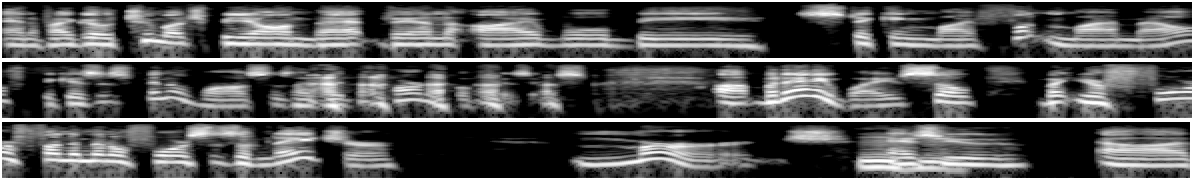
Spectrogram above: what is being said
And if I go too much beyond that, then I will be sticking my foot in my mouth because it's been a while since I did particle physics. Uh, but anyway, so, but your four fundamental forces of nature merge as Mhm. you uh,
